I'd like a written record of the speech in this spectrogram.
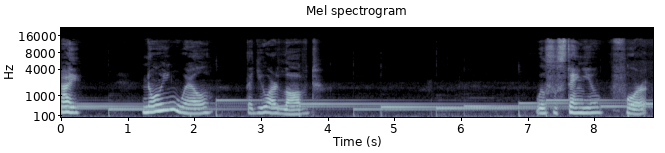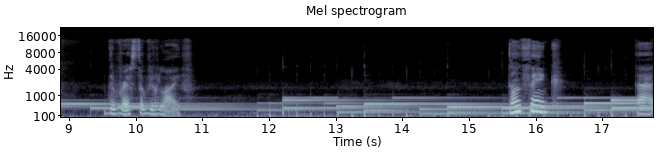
Hi. Knowing well that you are loved will sustain you for the rest of your life. Don't think that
